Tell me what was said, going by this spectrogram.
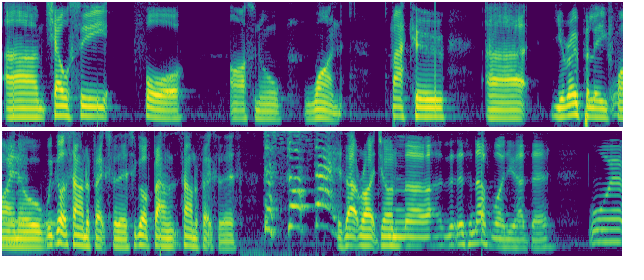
Um, Chelsea four, Arsenal one. Baku. Uh, Europa League final. We got sound effects for this. We got found sound effects for this. Disgusting! Is that right, John? No, there's another one you had there. Wah,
